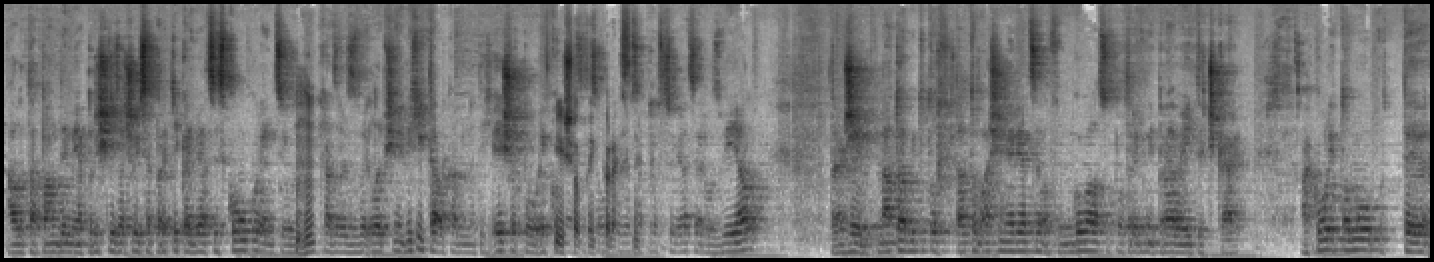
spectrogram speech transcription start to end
ale tá pandémia prišli, začali sa pretekať viacej s konkurenciou, uh-huh. vychádzali s lepšími vychytávkami na tých e-shopov, e-commerce, sa proste viacej rozvíjal. Takže na to, aby toto, táto mašinéria celá fungovala, sú potrební práve ITčkári. A kvôli tomu te,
